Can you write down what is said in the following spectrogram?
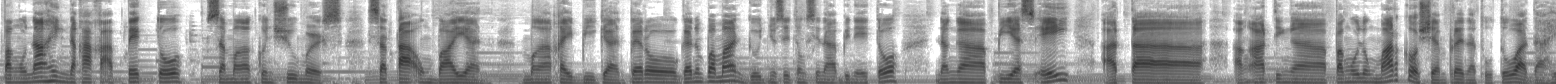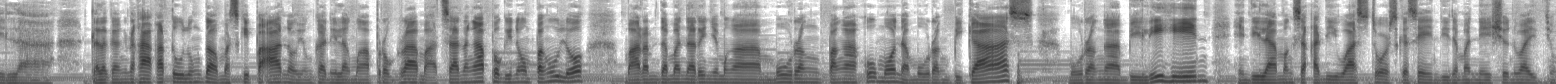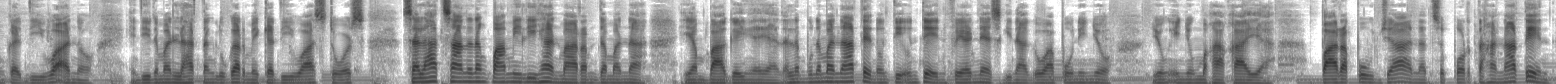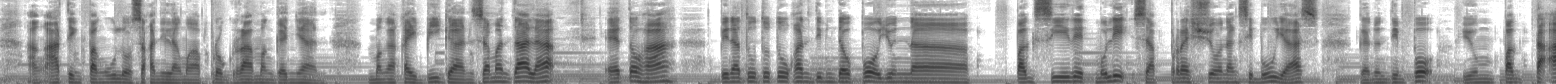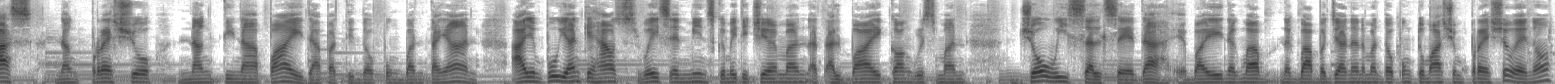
pangunahing nakakaapekto sa mga consumers, sa taong bayan mga kaibigan. Pero ganun pa man, good news itong sinabi ni ito ng uh, ah, PSA at uh, ang ating uh, Pangulong Marcos syempre natutuwa dahil uh, talagang nakakatulong daw maski paano yung kanilang mga programa. At sana nga po Ginoong Pangulo maramdaman na rin yung mga murang pangako mo na murang bigas, murang uh, bilihin, hindi lamang sa Kadiwa stores kasi hindi naman nationwide yung Kadiwa ano, hindi naman lahat ng lugar may Kadiwa stores sa lahat sana ng pamilihan, maramdaman na yung bagay niya yan. Alam po naman natin, unti-unti, in fairness, ginagawa po ninyo yung inyong makakaya para po dyan at suportahan natin ang ating Pangulo sa kanilang mga programang ganyan. Mga kaibigan, samantala, eto ha, pinatututukan din daw po yung na uh, pagsirit muli sa presyo ng sibuyas. Ganun din po yung pagtaas ng presyo ng tinapay. Dapat din daw pong bantayan. Ayon po yan kay House Ways and Means Committee Chairman at Albay Congressman Joey Salceda. E bay nagma, nagbabadya na naman daw pong tumaas yung presyo eh no?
